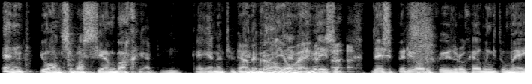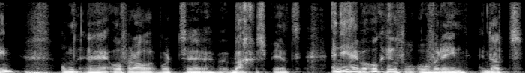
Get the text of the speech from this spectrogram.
En Johann Sebastian Bach, ja, die ken je natuurlijk Ja, helemaal. niet En Deze, deze periode kun je er ook helemaal niet omheen. Om, eh, overal wordt Bach gespeeld. En die hebben ook heel veel overeen. En dat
